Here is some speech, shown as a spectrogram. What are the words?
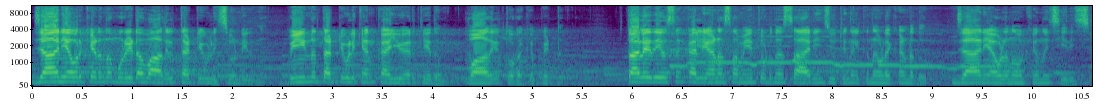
ജാനി അവർ കിടന്ന മുറിയുടെ വാതിൽ തട്ടി വിളിച്ചുകൊണ്ടിരുന്നു. വീണ്ടും തട്ടി വിളിക്കാൻ കൈ ഉയർത്തിയതും വാതിൽ തുറക്കപ്പെട്ടു. തലേ ദിവസം കല്യാണ സമയത്തൊടുന്ന സാരിയും ചുറ്റി നിൽക്കുന്നവളെ കണ്ടതും ജാനി അവളെ നോക്കിയൊന്ന് ചിരിച്ചു.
